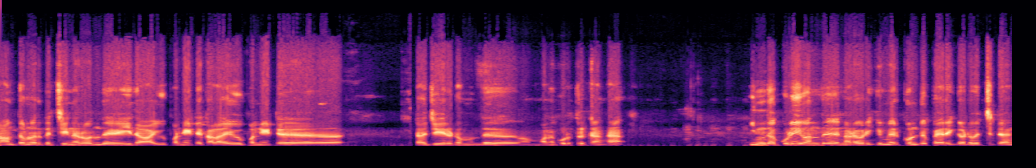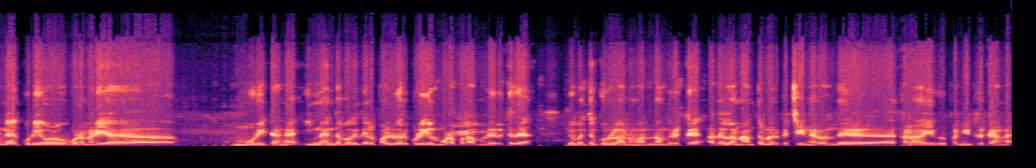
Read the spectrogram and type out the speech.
நாம் தமிழர் கட்சியினர் வந்து இதை ஆய்வு பண்ணிட்டு கலாய்வு பண்ணிட்டு வட்டாட்சியரிடம் வந்து மனு கொடுத்துருக்காங்க. இந்த குழி வந்து நடவடிக்கை மேற்கொண்டு பேரிக்கார்டு வச்சுட்டாங்க. குழி உடனடியாக மூடிட்டாங்க. இன்னும் இந்த பகுதியில் பல்வேறு குழிகள் மூடப்படாமல் இருக்குது. விபத்துக்குள்ளான வண்ணம் இருக்கு. அதெல்லாம் நாம் தமிழர் கட்சியினர் வந்து கள ஆய்வு பண்ணிட்டு இருக்காங்க.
